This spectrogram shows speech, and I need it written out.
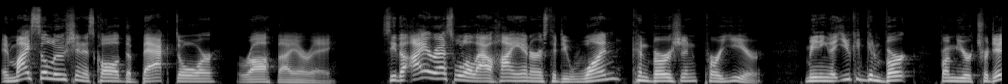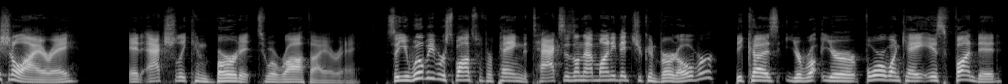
And my solution is called the backdoor Roth IRA. See, the IRS will allow high earners to do one conversion per year, meaning that you can convert from your traditional IRA and actually convert it to a Roth IRA. So you will be responsible for paying the taxes on that money that you convert over because your your 401k is funded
